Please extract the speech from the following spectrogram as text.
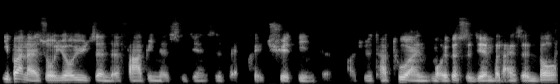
一般来说，忧郁症的发病的时间是可以确定的啊，就是他突然某一个时间本来是都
